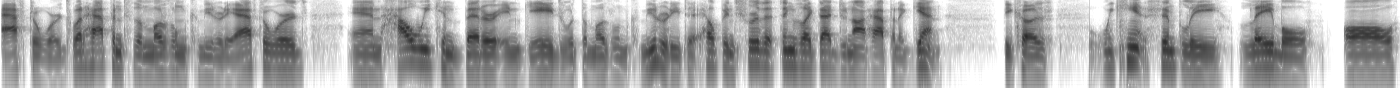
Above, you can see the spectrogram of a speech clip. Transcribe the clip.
afterwards? What happened to the Muslim community afterwards? And how we can better engage with the Muslim community to help ensure that things like that do not happen again. Because we can't simply label all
